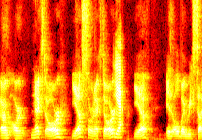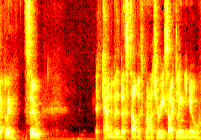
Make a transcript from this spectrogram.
um, our next R, yes, our next R, Yeah. yeah, is all about recycling. So, it kind of is a bit self-explanatory recycling. You know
